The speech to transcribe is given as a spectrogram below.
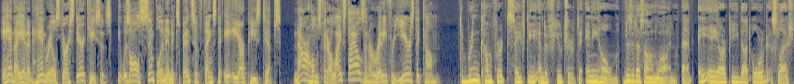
And I added handrails to our staircases. It was all simple and inexpensive thanks to AARP's tips. Now our homes fit our lifestyles and are ready for years to come. To bring comfort, safety, and a future to any home, visit us online at aarp.org slash.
